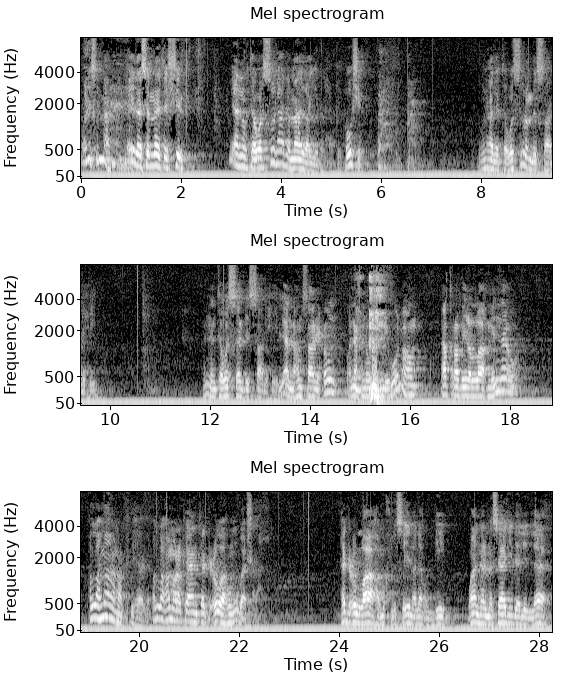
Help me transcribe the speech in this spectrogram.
والاسم ما. إذا سميت الشرك لأنه توسل هذا ما يغير الحقيقة هو شرك. هذا توسل بالصالحين. أن نتوسل بالصالحين لأنهم صالحون ونحن مذنبون وهم أقرب إلى الله منا الله ما أمرك بهذا. الله أمرك أن تدعوه مباشرة. تدعو الله مخلصين له الدين وأن المساجد لله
